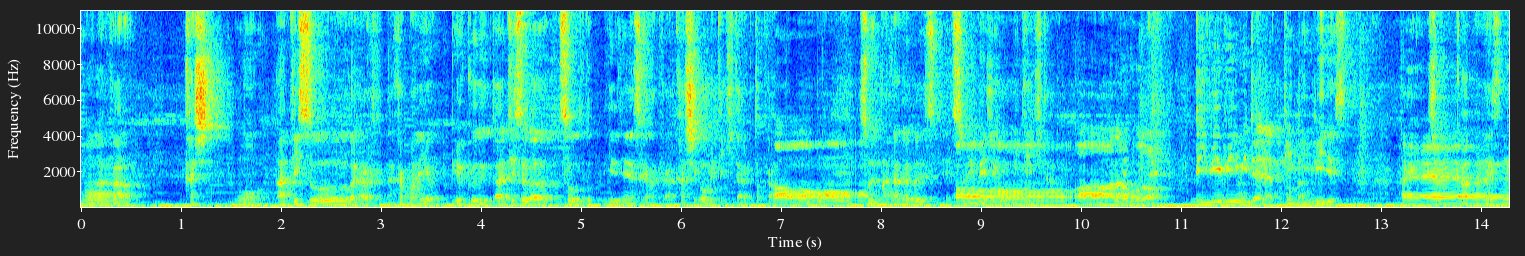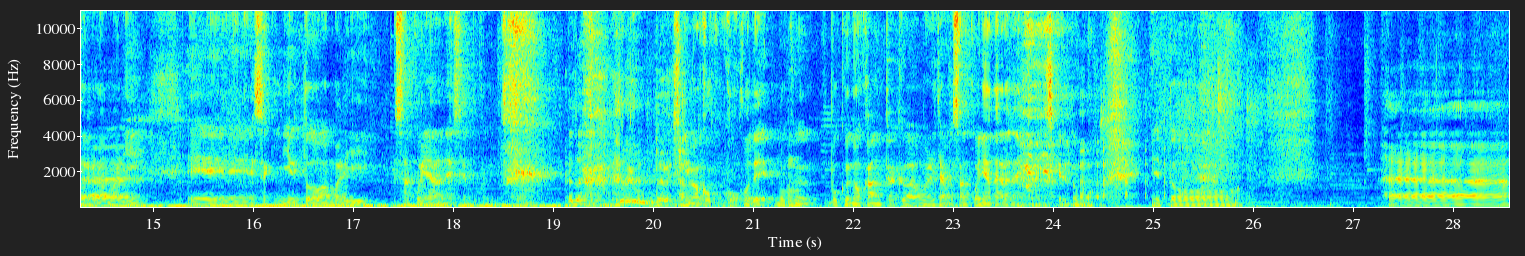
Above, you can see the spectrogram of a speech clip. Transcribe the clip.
もうなんか歌詞もうアーティストだからなんかまあよよくアーティストがそう言うじゃないですか。なんか歌詞が降りてきたとか。ああそういう感覚ですね。そういうイメージが降りてきた。ああなるほど。BBB みたいなことだ。BBB ですね。へー。直感派ですだからあんまり、えー先に言うとあんまり参考にならないですね僕に 今ここここで僕,、僕の感覚はあんまり多分参考にはならないと思うんですけれども。えっとへえ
